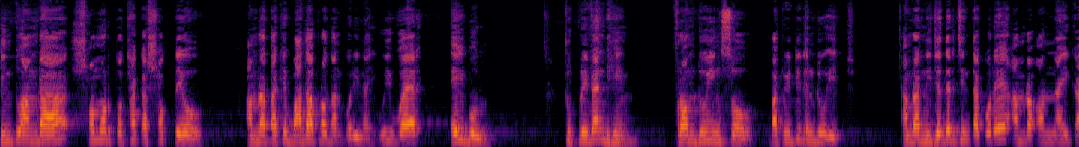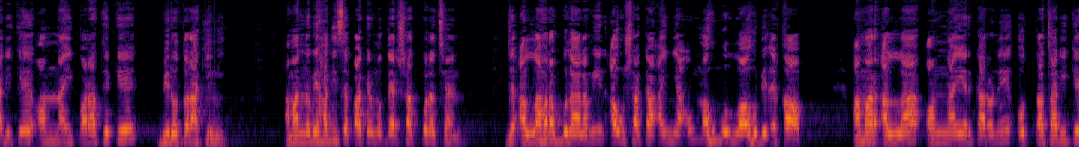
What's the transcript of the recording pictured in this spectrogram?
কিন্তু আমরা সমর্থ থাকা সত্ত্বেও আমরা তাকে বাধা প্রদান করি নাই। We were able to prevent him from doing so but we didn't do it আমরা নিজেদের চিন্তা করে আমরা অন্যায়কারীকে অন্যায় করা থেকে বিরত রাখিনি। আমার নবী হাদিসে পাকের মধ্যে এরশাদ করেছেন যে আল্লাহ রাব্বুল আলামিন আউশাকা আইয়া উম্মাহুমুল্লাহু বিইকাব। আমার আল্লাহ অন্যায়ের কারণে অত্যাচারীকে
